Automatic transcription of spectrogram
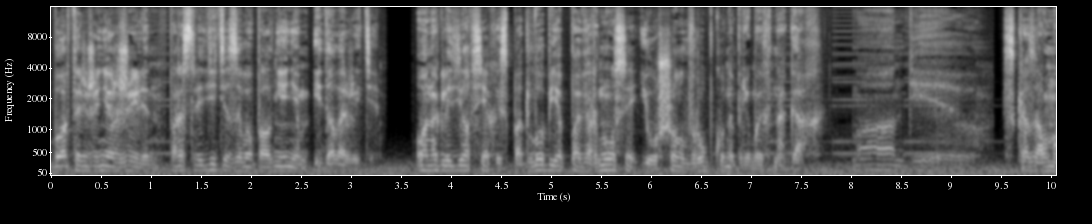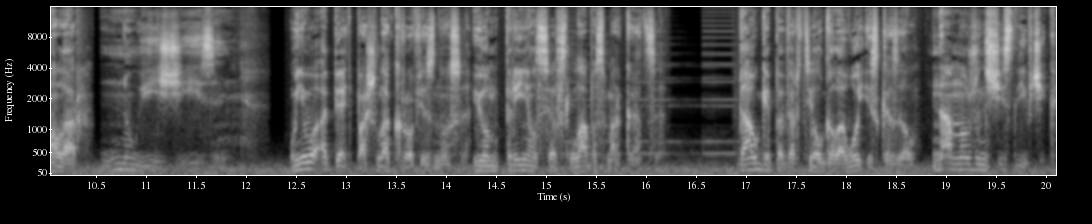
Борт-инженер Жилин, проследите за выполнением и доложите». Он оглядел всех из-под лобья, повернулся и ушел в рубку на прямых ногах. «Мон Дью», — сказал Малар. «Ну и жизнь». У него опять пошла кровь из носа, и он принялся слабо сморкаться. Дауге повертел головой и сказал, «Нам нужен счастливчик.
